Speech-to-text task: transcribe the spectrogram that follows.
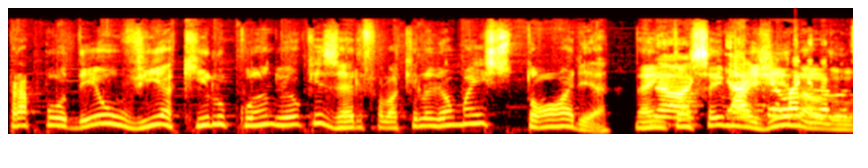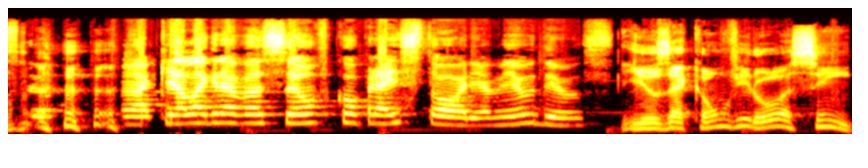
para poder ouvir aquilo quando eu quiser. Ele falou, aquilo ali é uma história, né? Não, então você imagina, aquela gravação, Lu. aquela gravação ficou pra história, meu Deus. E o Zecão virou assim,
